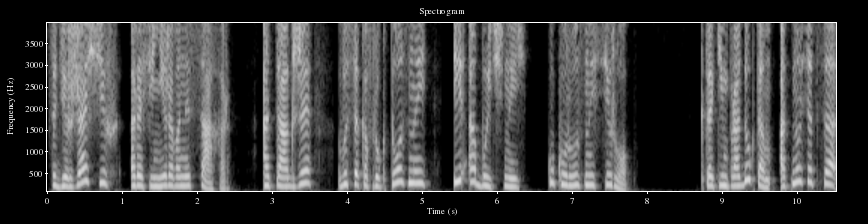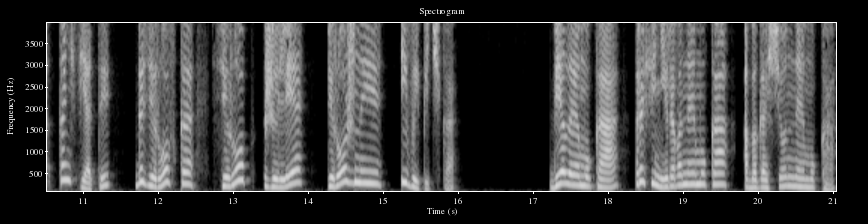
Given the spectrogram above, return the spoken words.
содержащих рафинированный сахар, а также высокофруктозный и обычный кукурузный сироп. К таким продуктам относятся конфеты, газировка, сироп, желе, пирожные и выпечка. Белая мука, рафинированная мука, обогащенная мука.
